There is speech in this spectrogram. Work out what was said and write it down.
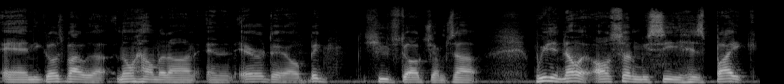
And he goes by with a no helmet on and an Airedale, big, huge dog jumps out. We didn't know it. All of a sudden, we see his bike.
